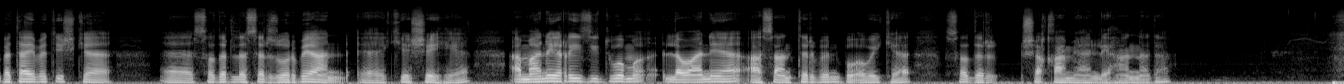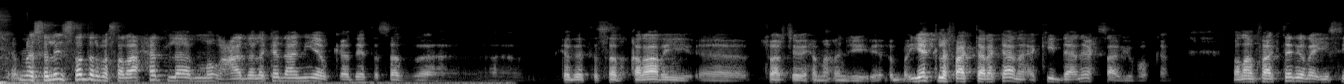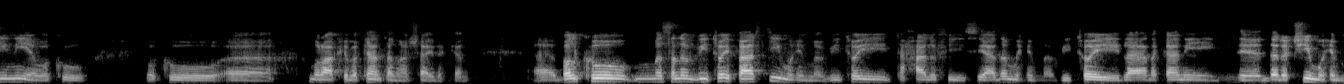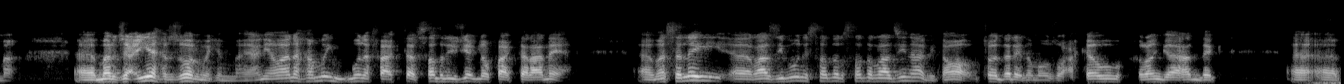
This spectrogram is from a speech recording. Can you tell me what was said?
بە تایبەتیش کە سەدر لەسەر زۆربیان کێشەی هەیە ئەمانەی ڕیزی دووەم لەوانەیە ئاسانتر بن بۆ ئەوەی کە سەدر شەقامیان لێهان نەدا مەسلەی سەدر بە سەراحەت لە معادلەکەدا نییە کە دێتە سەر کە دێتە سەر قەراری چوارچێوەی هەمەهەنگی یەک لە فاکتەرەکانە ئەکی دانێ حسابی بۆ بکەن بەڵام فاکتەری ڕئیسی نییە وەکو وەکو مراقبەکان تەماشای دەکەن بەڵکو مەسەلم ڤیتۆی پارتی مهمە ڤیتۆی تەحالفی سیادە مهمە ڤیتۆی لایەنەکانی دەرەچی مهمە مەرجعە هەر زۆر مهمە ینی ئەوانە هەمووی بوونە فاکتەر سەدرری ژێک لەو فاکتەرانەیە مەسەلەی ڕازی بوونی سەدر سەدر ڕازی نابی تەواو تۆ دەرێ لە مەوزوعەکە و ڕەنگە هەندێک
